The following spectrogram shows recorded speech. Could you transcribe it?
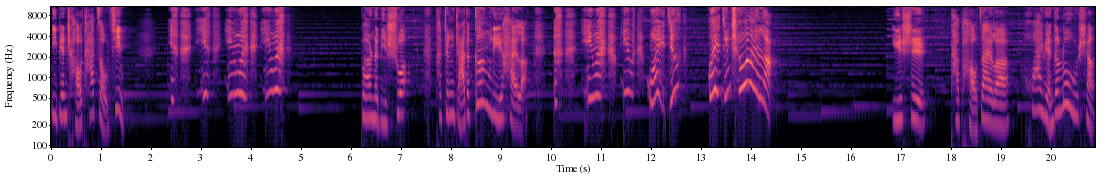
一边朝他走近。因因因为因为巴尔纳比说，他挣扎的更厉害了。因为因为我已经我已经出来了。于是，他跑在了花园的路上，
